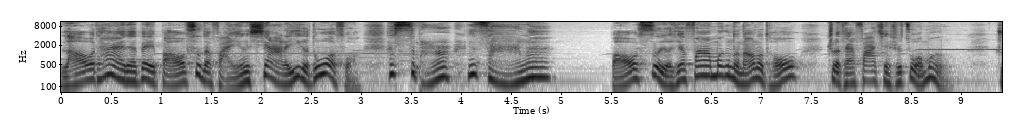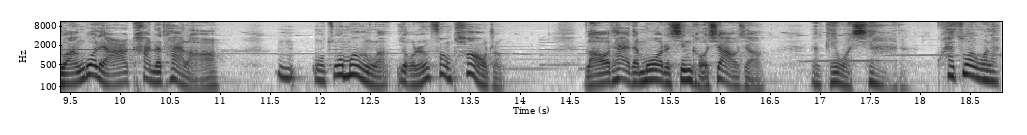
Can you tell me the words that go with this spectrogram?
老太太被宝四的反应吓了一个哆嗦。四宝，你咋了？宝四有些发懵的挠挠头，这才发现是做梦，转过脸看着太老。嗯，我做梦了，有人放炮仗。老太太摸着心口笑笑，嗯，给我吓的。快坐过来，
